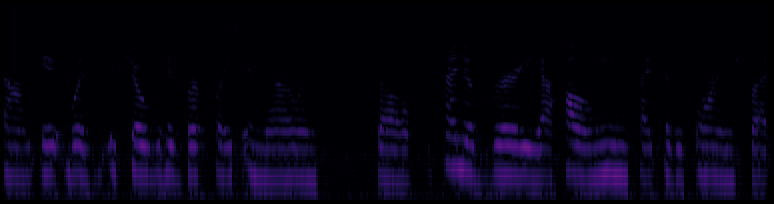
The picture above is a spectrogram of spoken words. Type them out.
um, it was it showed his birthplace in Maryland. So it's kind of very uh, Halloween type because it's orange, but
